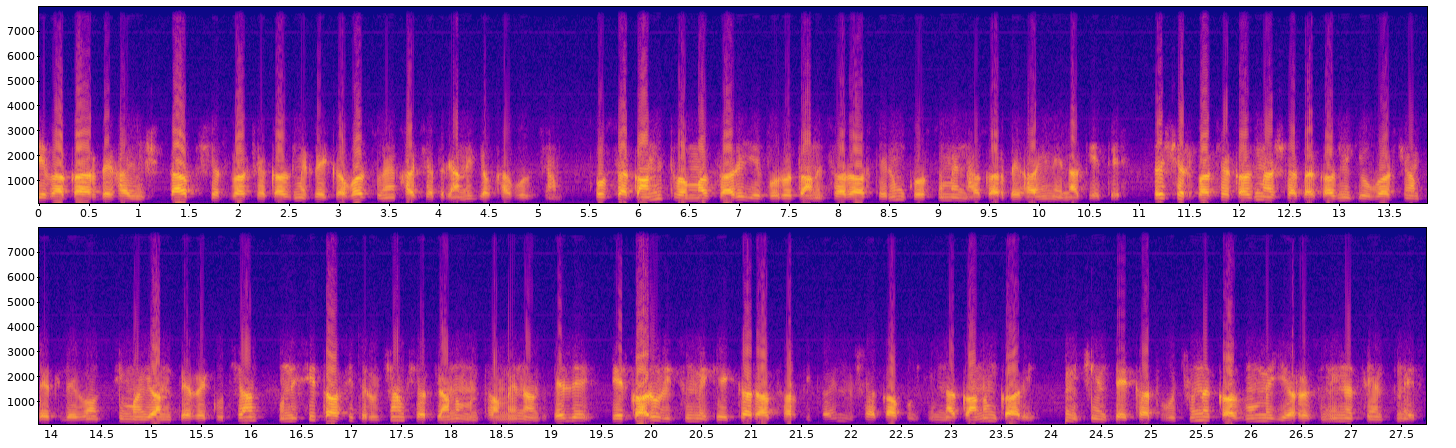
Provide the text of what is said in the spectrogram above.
եւ հակարդեհային շտաբ շրջվարչակազմի ղեկավար Սուրեն Խաչատրյանի գլխավորությամբ։ Խոսականի Թոմասարի եւ Որոտանի ցարարտերում գործում են հակարդեհային էնակետեր։ Ըստ շրջակազմի աշխատակազմի գյուղվարչության պետ Լևոն Սիմոնյանի տեղեկության, ունիսի 10-ի դրությամբ շրջանում ընդամենը անցվել է 251 հեկտար ացառտիկային մշակաբույս, հիմնականում կարի։ Միջին տեղեկատվությունը կազմում է 39 ցենտներ։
